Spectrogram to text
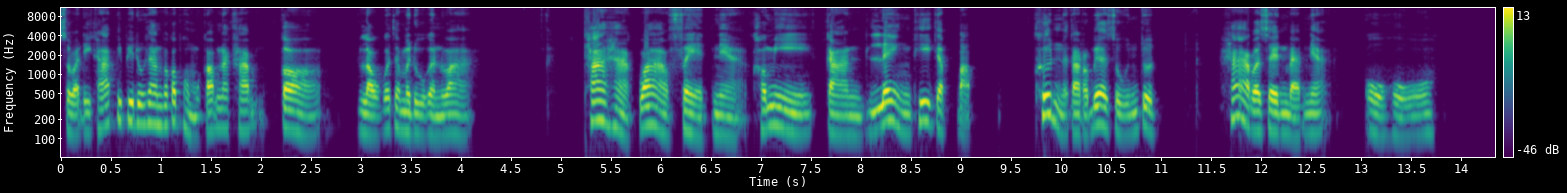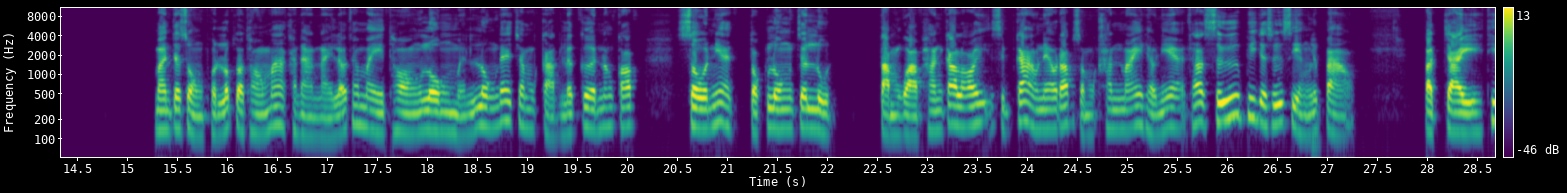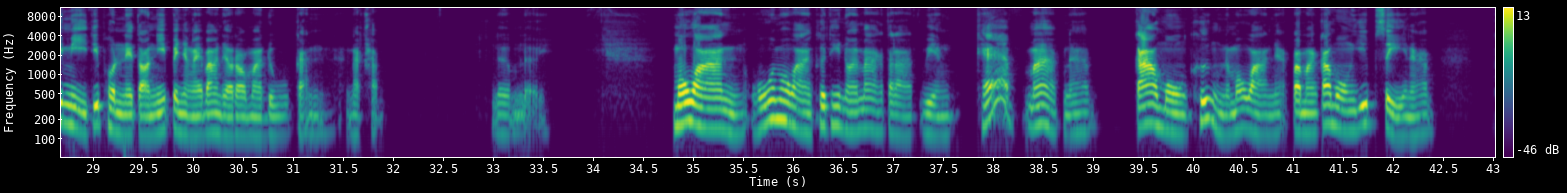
สวัสดีครับ พี่ๆทุกท่านพบกับผมก๊อฟนะครับ ก็เราก็จะมาดูกันว่า ถ้าหากว่าเฟดเนี่ยเขามีการเร่งที่จะปรับขึ้นอัตราดอกเบี้ย 0.5%แบบเนี้ย โอ้โห มันจะส่งผลลบต่อทองมากขนาดไหน แล้วทำไมทองลงเหมือนลงได้จำกัดเหลือเกินน้องก๊อฟโซนเนี่ยตกลงจะหลุดต่ำกว่า 1,919 แนวรับสำคัญไหมแถวเนี้ยถ้าซื้อพี่จะซื้อเสี่ยงหรือเปล่า ปัจจัยที่มีอิทธิพลในตอนนี้เป็นยังไงบ้างเดี๋ยวเรามาดูกันนะครับ เริ่มเลย เมื่อวานโอ้เมื่อวานขึ้นที่น้อยมากตลาดเวียงแคบมากนะครับ9โมงครึ่งนะเมื่อวานเนี่ยประมาณ9โมง24นะครับ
